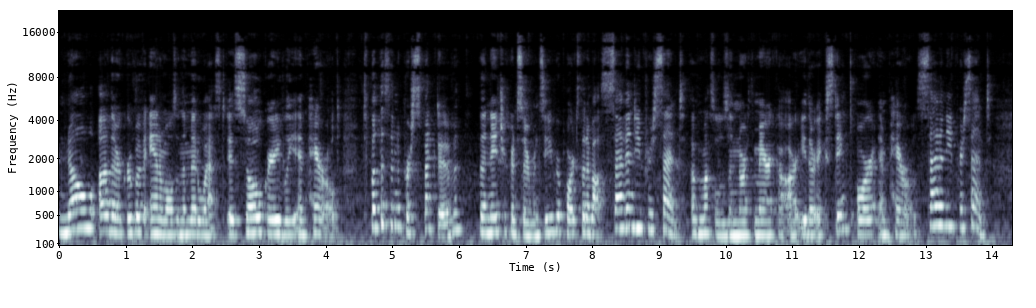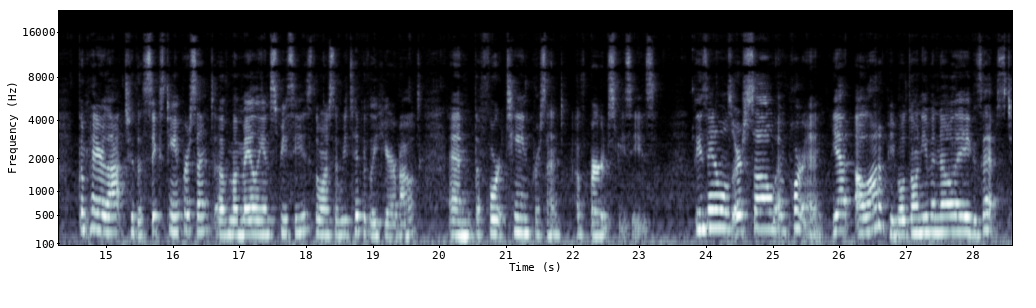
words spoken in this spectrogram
no other group of animals in the Midwest is so gravely imperiled. To put this into perspective, the Nature Conservancy reports that about 70% of mussels in North America are either extinct or imperiled. 70%! Compare that to the 16% of mammalian species, the ones that we typically hear about, and the 14% of bird species. These animals are so important, yet a lot of people don't even know they exist.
